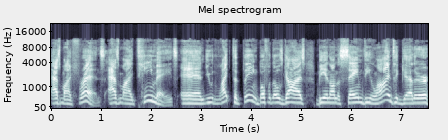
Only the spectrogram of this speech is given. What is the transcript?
as my friends, as my teammates. And you'd like to think both of those guys being on the same D line together,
